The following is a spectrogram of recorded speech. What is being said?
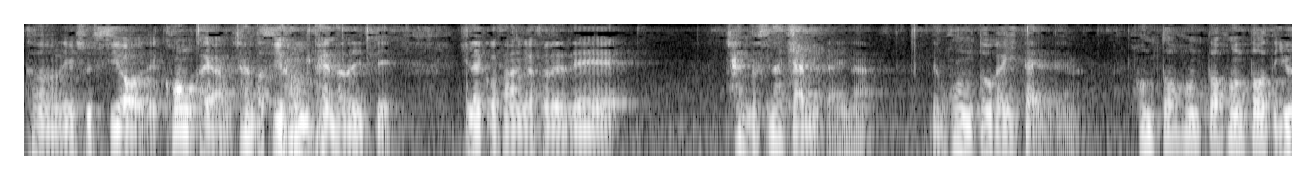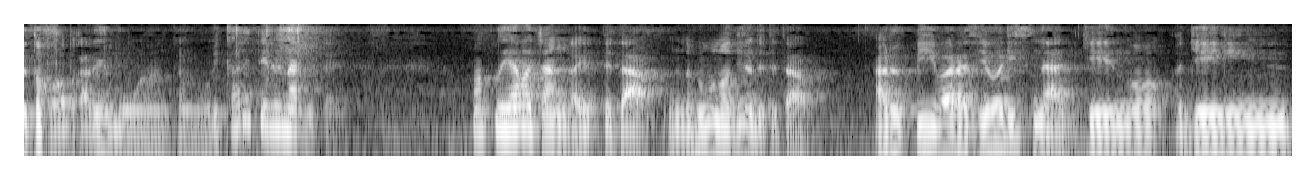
彼女の練習しようで、今回はちゃんとしようみたいなの言って、平子さんがそれで、ちゃんとしなきゃみたいな。でも本当が言いたいみたいな。本当、本当、本当って言うところとかね、もうなんかもう行かれてるなみたいな。本当に山ちゃんが言ってた、ふものディナーで言ってた、アルピーはラジオリスナー芸能、芸人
